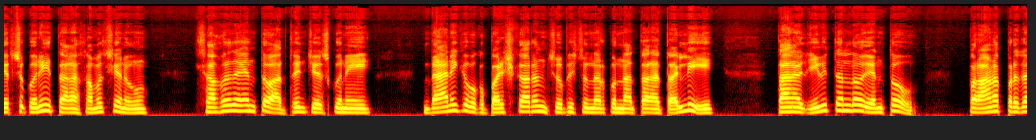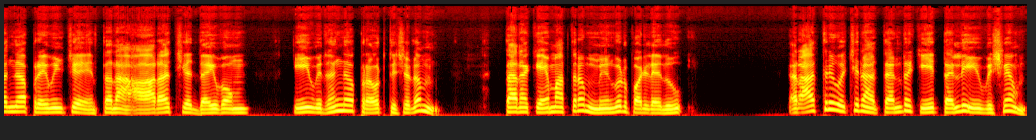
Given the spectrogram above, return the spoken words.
చేర్చుకొని తన సమస్యను సహృదయంతో అర్థం చేసుకుని దానికి ఒక పరిష్కారం చూపిస్తుందనుకున్న తన తల్లి తన జీవితంలో ఎంతో ప్రాణప్రదంగా ప్రేమించే తన ఆరాధ్య దైవం ఈ విధంగా ప్రవర్తించడం తనకేమాత్రం మింగుడు పడలేదు. రాత్రి వచ్చిన తండ్రికి తల్లి ఈ విషయం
